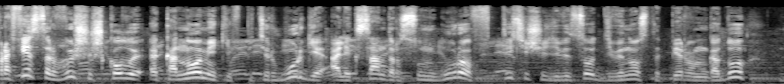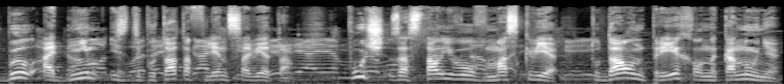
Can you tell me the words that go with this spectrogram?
Профессор Высшей школы экономики в Петербурге Александр Сунгуров в 1991 году был одним из депутатов Ленсовета. Пуч застал его в Москве. Туда он приехал накануне,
